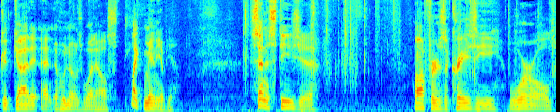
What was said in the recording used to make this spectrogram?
good God, it, and who knows what else, like many of you. Synesthesia offers a crazy world,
